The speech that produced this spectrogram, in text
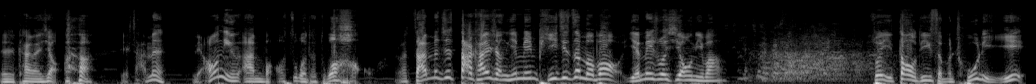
这是开玩笑哈！这咱们辽宁安保做的多好啊，是吧？咱们这大坎省人民脾气这么暴，也没说削你吧？所以到底怎么处理，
